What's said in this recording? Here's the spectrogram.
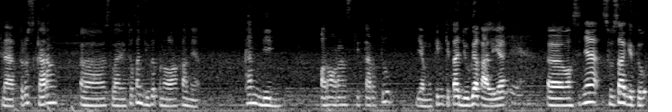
Nah, terus sekarang eh, selain itu kan juga penolakan ya. Kan di orang-orang sekitar tuh ya mungkin kita juga kali ya. Iya. eh, maksudnya susah gitu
